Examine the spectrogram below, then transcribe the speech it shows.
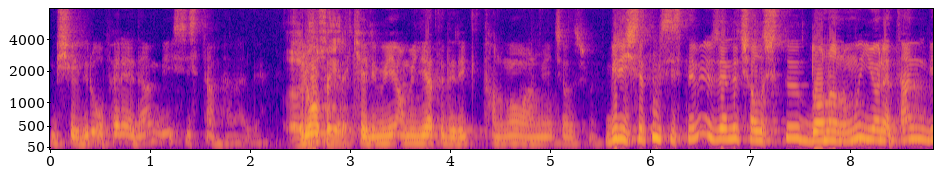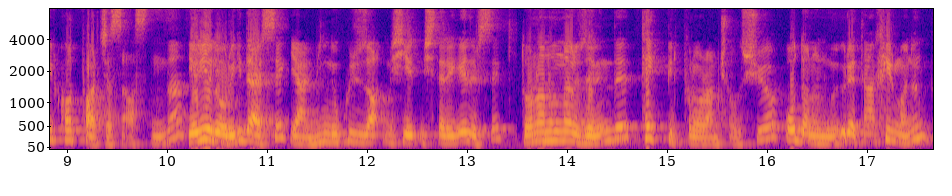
Bir şeyleri opere eden bir sistem herhalde. Öyle olsa gerek. kelimeyi ameliyat ederek tanıma varmaya çalışmak. Bir işletim sistemi üzerinde çalıştığı donanımı yöneten bir kod parçası aslında. Geriye doğru gidersek yani 1960-70'lere gelirsek donanımlar üzerinde tek bir program çalışıyor. O donanımı üreten firmanın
